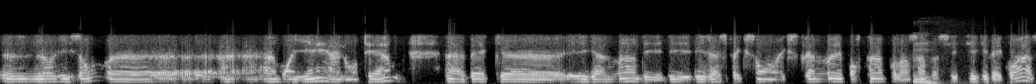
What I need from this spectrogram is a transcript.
l'horizon à, moyen, à long terme, avec également des, des, aspects qui sont extrêmement importants pour l'ensemble de la société québécoise,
